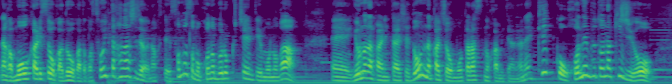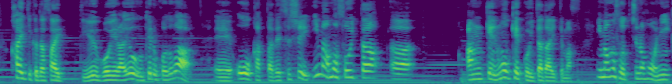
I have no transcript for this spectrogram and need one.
なんか儲かりそうかどうかとか、そういった話ではなくて、そもそもこのブロックチェーンというものが、えー、世の中に対してどんな価値をもたらすのかみたいなね、結構骨太な記事を書いてくださいっていうご依頼を受けることが、えー、多かったですし、今もそういったあ案件を結構いただいてます。今もそっちの方に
